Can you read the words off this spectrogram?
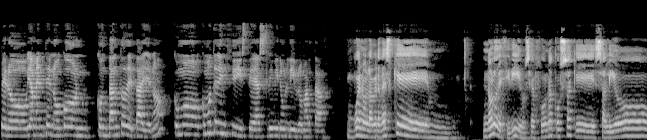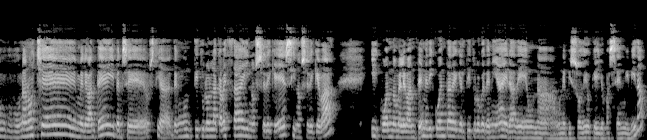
pero obviamente no con, con tanto detalle, ¿no? ¿Cómo, te decidiste a escribir un libro, Marta? Bueno, la verdad es que mm, no lo decidí, o sea, fue una cosa que salió una noche, me levanté y pensé, hostia, tengo un título en la cabeza y no sé de qué es y no sé de qué va. Y cuando me levanté me di cuenta de que el título que tenía era de un episodio que yo pasé en mi vida,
